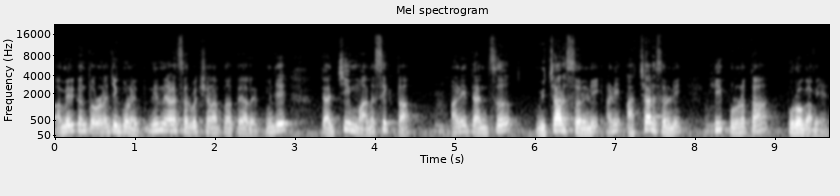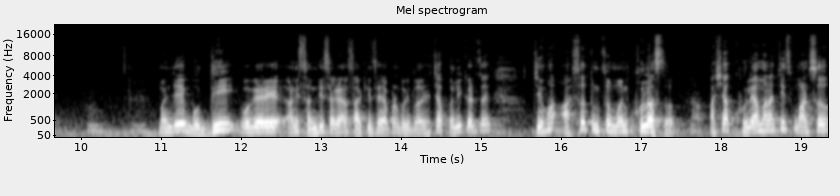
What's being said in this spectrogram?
अमेरिकन तरुणाचे गुण आहेत. निरनिराळ्या सर्वेक्षणातनं ते आले आहेत म्हणजे त्यांची मानसिकता आणि त्यांचं विचारसरणी आणि आचारसरणी ही पूर्णतः पुरोगामी आहे. म्हणजे बुद्धी वगैरे आणि संधी सगळ्यांना सारखीच आहे आपण बघितलं. ह्याच्या पलीकडचं आहे जेव्हा असं तुमचं मन खुलं असतं अशा खुल्या मनाचीच माणसं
